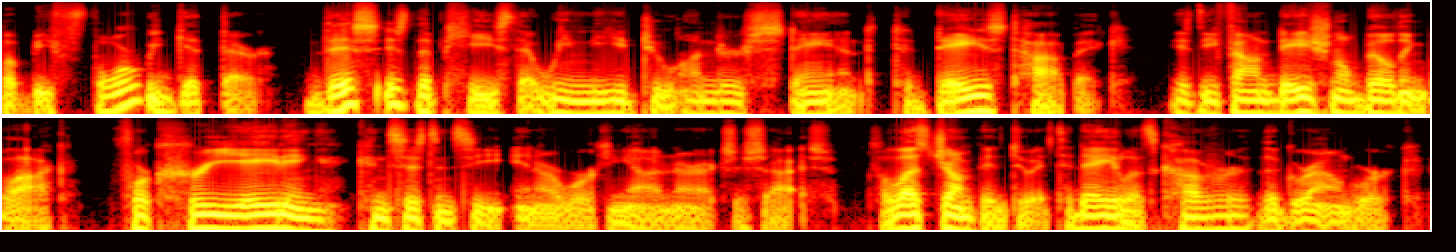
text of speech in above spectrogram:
But before we get there, this is the piece that we need to understand. Today's topic is the foundational building block for creating consistency in our working out and our exercise. So let's jump into it. Today, let's cover the groundwork.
